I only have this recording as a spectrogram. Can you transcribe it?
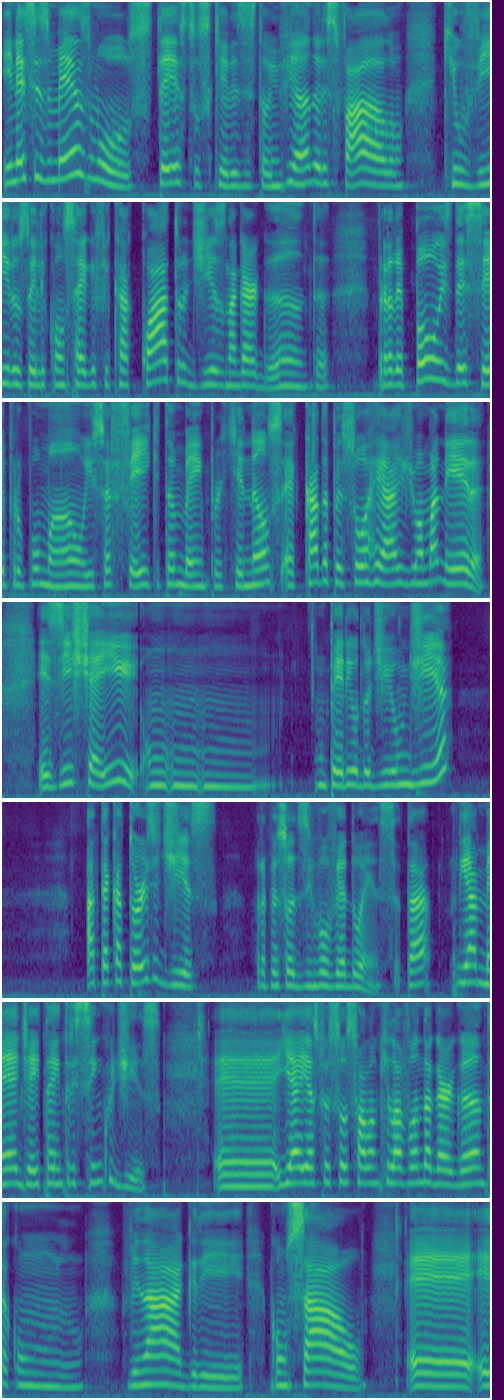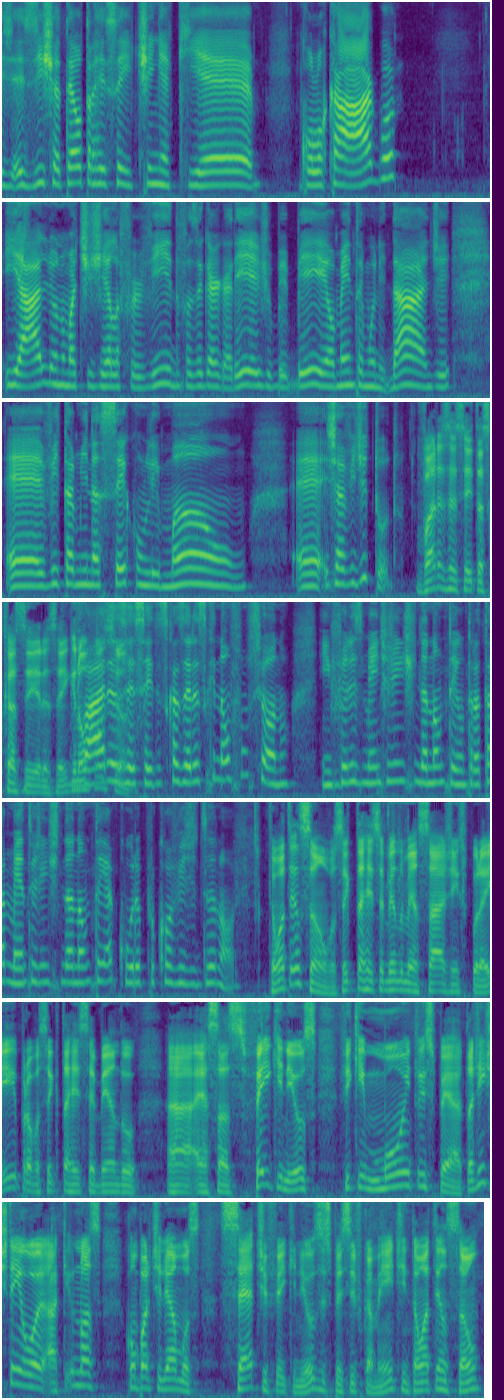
E nesses mesmos textos que eles estão enviando, eles falam que o vírus ele consegue ficar quatro dias na garganta para depois descer para o pulmão. Isso é fake também, porque não é cada pessoa reage de uma maneira. Existe aí um, um, um, um período de um dia até 14 dias para a pessoa desenvolver a doença, tá? E a média aí tá entre 5 dias. É, e aí as pessoas falam que lavando a garganta com vinagre, com sal, é, ex- existe até outra receitinha que é colocar água e alho numa tigela fervido, fazer gargarejo, beber, aumenta a imunidade, é, vitamina C com limão, é, já vi de tudo. Várias receitas caseiras aí que não Várias funcionam. receitas caseiras que não funcionam. Infelizmente, a gente ainda não tem um tratamento e a gente ainda não tem a cura para o Covid-19. Então atenção, você que está recebendo mensagens por aí, para você que está recebendo ah, essas fake news, fique muito esperto. A gente tem o- aqui nós compartilhamos sete fake news especificamente, então atenção.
